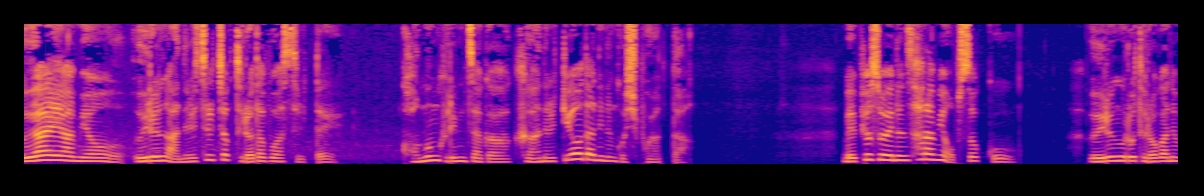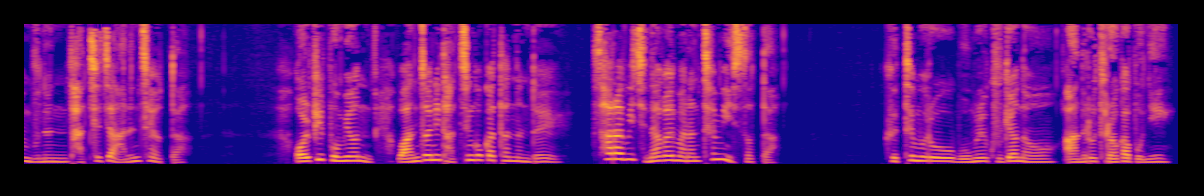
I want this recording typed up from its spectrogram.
의아해하며 의릉 안을 슬쩍 들여다보았을 때 검은 그림자가 그 안을 뛰어다니는 것이 보였다. 매표소에는 사람이 없었고 의릉으로 들어가는 문은 닫히지 않은 채였다. 얼핏 보면 완전히 닫힌 것 같았는데 사람이 지나갈 만한 틈이 있었다. 그 틈으로 몸을 구겨 넣어 안으로 들어가 보니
